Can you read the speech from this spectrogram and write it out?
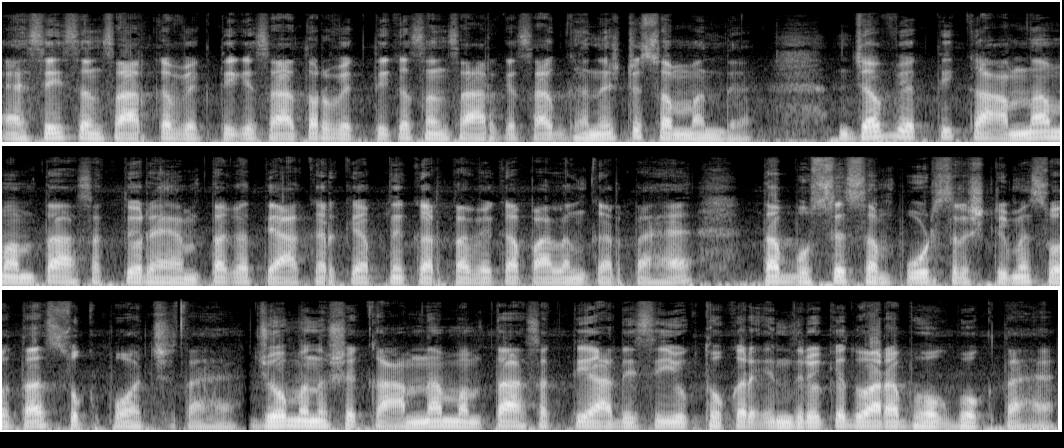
ऐसे ही संसार का व्यक्ति के साथ और व्यक्ति का संसार के साथ घनिष्ठ संबंध है। जब व्यक्ति कामना, ममता, आसक्ति और अहमता का त्याग करके अपने कर्तव्य का पालन करता है, तब उससे संपूर्ण सृष्टि में स्वतः सुख पहुँचता है। जो मनुष्य कामना, ममता, आसक्ति आदि से युक्त होकर इंद्रियों के द्वारा भोग भोगता है,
